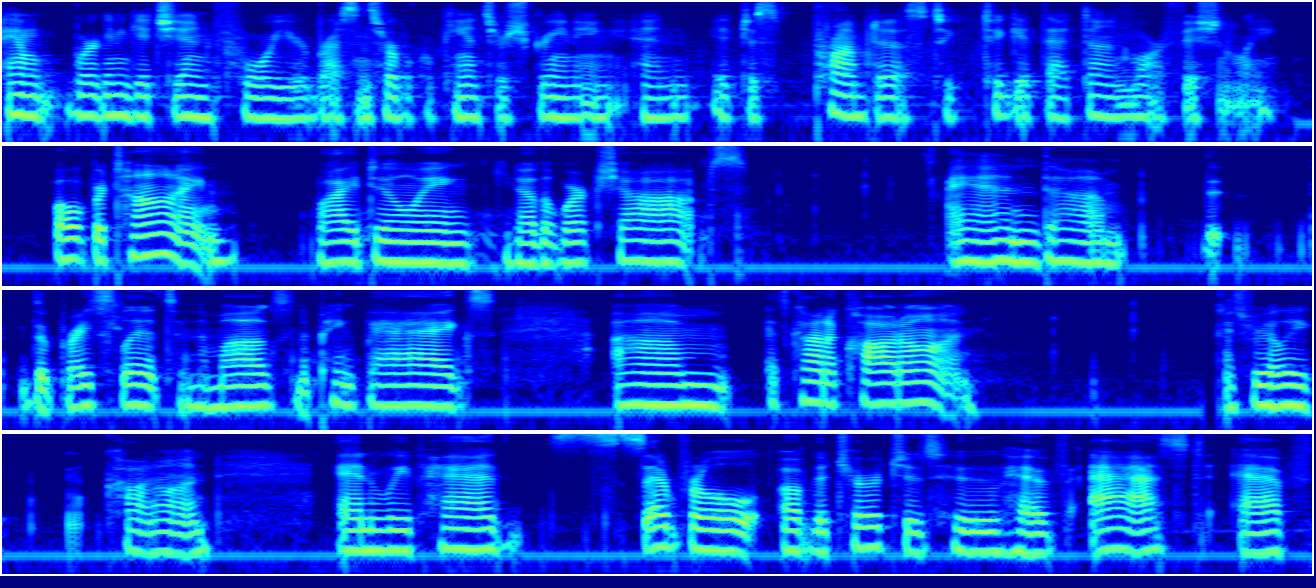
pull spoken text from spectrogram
and we're going to get you in for your breast and cervical cancer screening. And it just prompted us to, to get that done more efficiently. Over time, by doing, you know, the workshops and um, the, the, bracelets and the mugs and the pink bags, um, it's kind of caught on. It's really caught on. And we've had several of the churches who have asked if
